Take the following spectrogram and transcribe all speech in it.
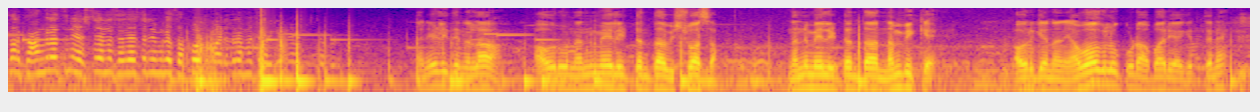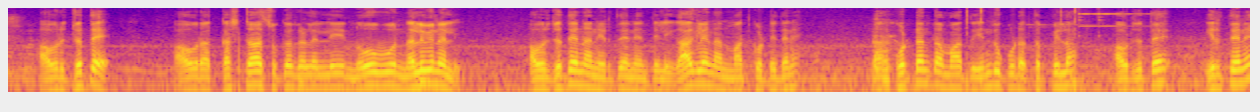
sir ಕಾಂಗ್ರೆಸ್ನ ಎಷ್ಟೇ ಸದಸ್ಯರು ನಿಮಗೆ ಸಪೋರ್ಟ್ ಮಾಡಿದ್ರೆ ಮತ್ತೆ ನಾನು ಹೇಳಿದ್ದೀನಲ್ಲ ಅವರು ನನ್ನ ಮೇಲಿಟ್ಟಂಥ ವಿಶ್ವಾಸ ನನ್ನ ಮೇಲಿಟ್ಟಂಥ ನಂಬಿಕೆ ಅವರಿಗೆ ನಾನು ಯಾವಾಗಲೂ ಕೂಡ ಅಭಾರಿಯಾಗಿರ್ತೇನೆ ಅವ್ರ ಜೊತೆ ಅವರ ಕಷ್ಟ ಸುಖಗಳಲ್ಲಿ ನೋವು ನಲುವಿನಲ್ಲಿ ಅವ್ರ ಜೊತೆ ನಾನು ಇರ್ತೇನೆ ಅಂತೇಳಿ ಈಗಾಗಲೇ ನಾನು ಮಾತು ಕೊಟ್ಟಿದ್ದೇನೆ. ನಾನು ಕೊಟ್ಟಂಥ ಮಾತು ಎಂದೂ ಕೂಡ ತಪ್ಪಿಲ್ಲ. ಅವ್ರ ಜೊತೆ ಇರ್ತೇನೆ,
